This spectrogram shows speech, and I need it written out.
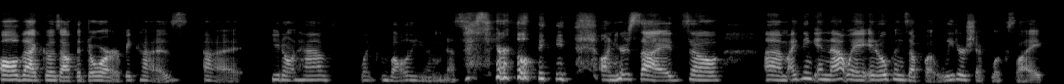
all that goes out the door because uh, you don't have like volume necessarily on your side. So um, I think in that way it opens up what leadership looks like.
